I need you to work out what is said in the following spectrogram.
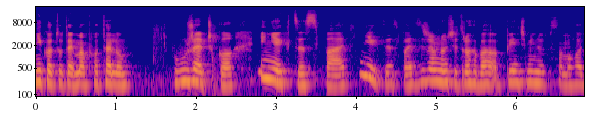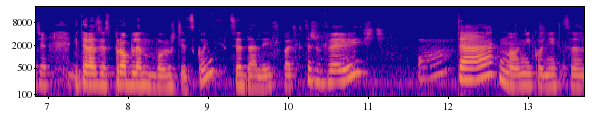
Niko tutaj ma w hotelu łóżeczko i nie chce spać, nie chce spać. Zrzemnął się trochę chyba 5 minut w samochodzie i teraz jest problem, bo już dziecko nie chce dalej spać. Chcesz wyjść? Tak, no Niko nie chce,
